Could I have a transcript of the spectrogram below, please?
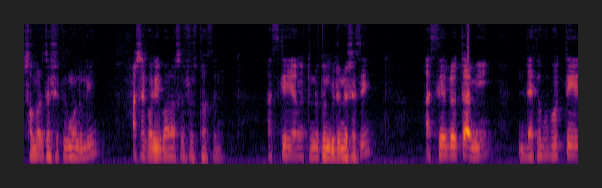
সম্মানিত শিক্ষক মণ্ডলী আশা করি ভালো আছেন, সুস্থ আছেন। আজকে আমি একটা নতুন ভিডিও নিয়ে এসেছি। আজকের ভিডিওতে আমি দেখাবো ভর্তির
